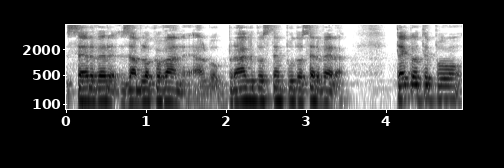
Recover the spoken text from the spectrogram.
serwer zablokowany albo brak dostępu do serwera. Tego typu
